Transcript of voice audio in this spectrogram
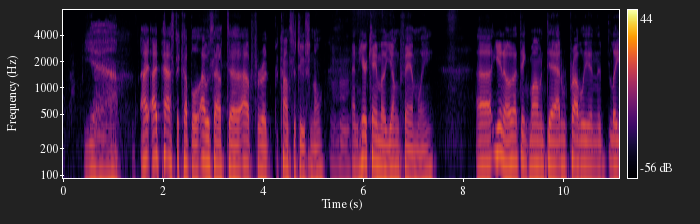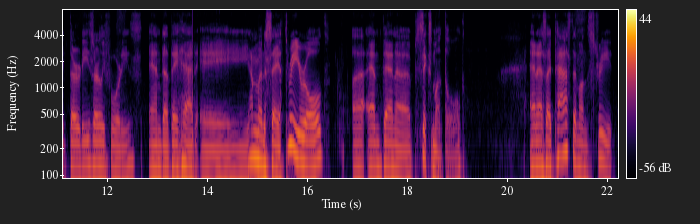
Yeah. I, I passed a couple. I was out uh, out for a constitutional, Mm-hmm. and here came a young family. uh, you know, I think mom and dad were probably in the late 30s, early 40s, and uh, they had a, I'm going to say a three year old uh, and then a six month old. And as I passed them on the street,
